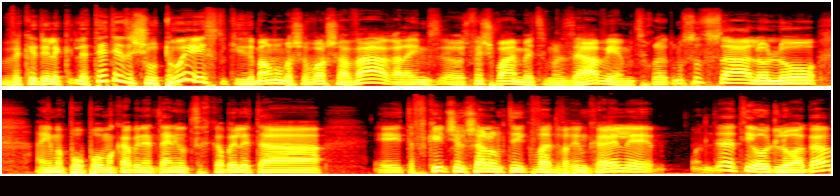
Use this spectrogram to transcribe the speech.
וכדי לתת איזשהו טוויסט, כי דיברנו בשבוע שעבר, על האם, לפני שבועיים בעצם, על זהבי, האם צריך להיות מסופסל או לא, האם אפרופו מכבי נתניה הוא צריך לקבל את התפקיד של שלום תקווה, דברים כאלה, לדעתי עוד לא אגב.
